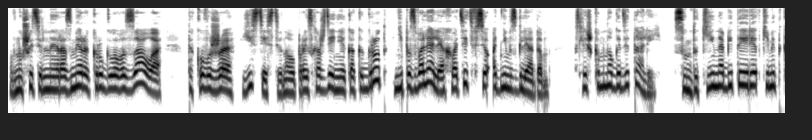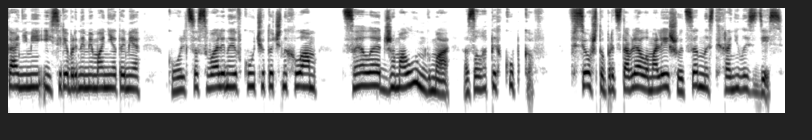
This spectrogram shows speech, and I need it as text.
Внушительные размеры круглого зала, такого же естественного происхождения, как и грот, не позволяли охватить все одним взглядом. Слишком много деталей. Сундуки, набитые редкими тканями и серебряными монетами, кольца, сваленные в кучу точных хлам, целая джамалунгма золотых кубков. Все, что представляло малейшую ценность, хранилось здесь.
